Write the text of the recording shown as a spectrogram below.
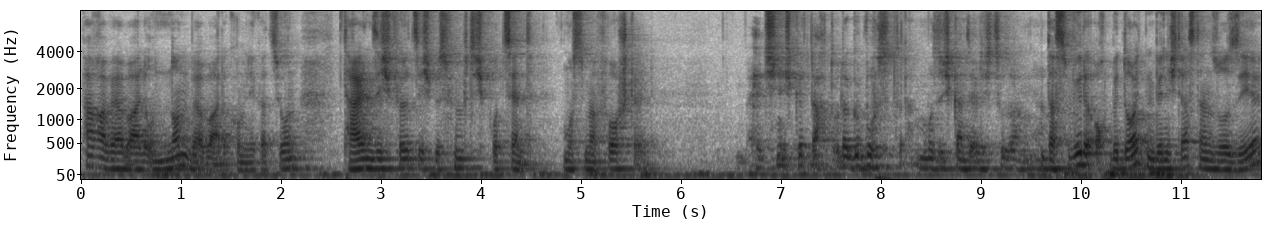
paraverbale und nonverbale Kommunikation, teilen sich 40 bis 50 Prozent, muss man vorstellen. Hätte ich nicht gedacht oder gewusst, muss ich ganz ehrlich zu sagen. Ja. Das würde auch bedeuten, wenn ich das dann so sehe,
